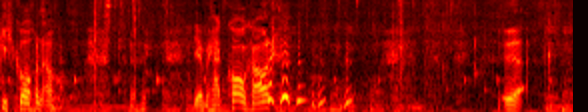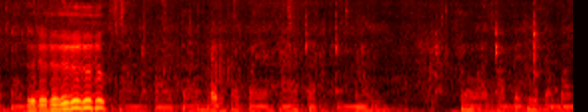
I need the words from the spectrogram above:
กี่โกนเอา อย่าไปหักข้อเขานะเออ ดูดูดูดูดูดูดูทางฝ่ายตามเข้าไปหาตัดกิ่งไม้เพื่อมาทำไปที่กำบัง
